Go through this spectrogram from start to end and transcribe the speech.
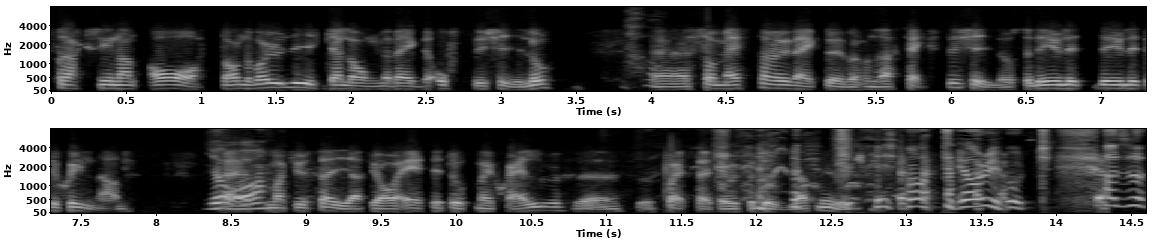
strax innan 18. Då var jag ju lika lång men vägde 80 kilo. Eh, som mest har jag vägt över 160 kilo, så det är ju lite, det är ju lite skillnad. Eh, Ja, så man kan ju säga att jag har ätit upp mig själv eh, på ett sätt. Jag har ju fördubblat min vikt. ja det har du gjort. Alltså,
